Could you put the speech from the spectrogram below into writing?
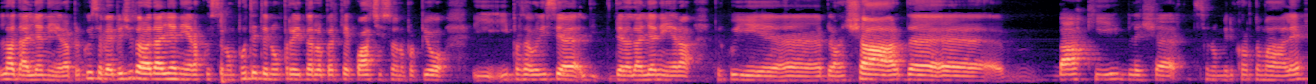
la Daglia Nera, per cui se vi è piaciuta la Daglia Nera questo non potete non prenderlo perché qua ci sono proprio i, i protagonisti eh, della Daglia Nera, per cui eh, Blanchard, eh, Bucky Blecher, se non mi ricordo male,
